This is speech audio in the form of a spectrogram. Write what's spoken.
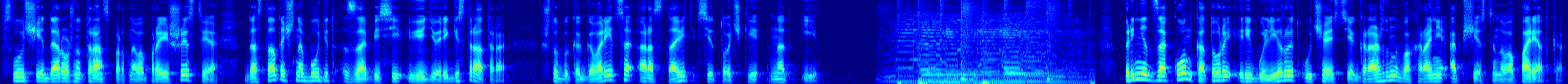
в случае дорожно-транспортного происшествия достаточно будет записи видеорегистратора, чтобы, как говорится, расставить все точки над «и». Принят закон, который регулирует участие граждан в охране общественного порядка.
